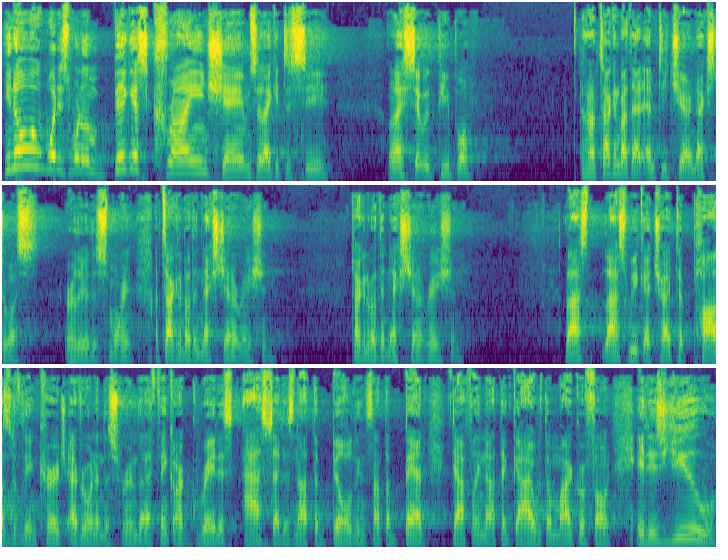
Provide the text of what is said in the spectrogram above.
You know what is one of the biggest crying shames that I get to see when I sit with people? And I'm talking about that empty chair next to us earlier this morning. I'm talking about the next generation. I'm talking about the next generation. Last, last week, I tried to positively encourage everyone in this room that I think our greatest asset is not the building, it's not the band, definitely not the guy with the microphone. It is you.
